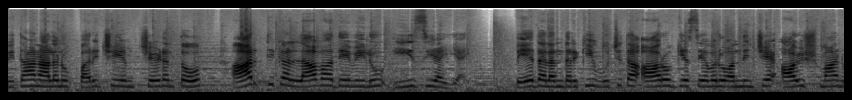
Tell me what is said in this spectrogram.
విధానాలను పరిచయం చేయడంతో ఆర్థిక లావాదేవీలు ఈజీ అయ్యాయి. పేదలందరికీ ఉచిత ఆరోగ్య సేవలు అందించే ఆయుష్మాన్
